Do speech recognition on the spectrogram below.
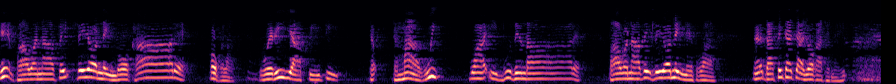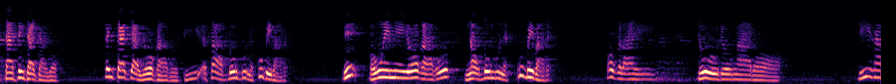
တဲ့ဟင်ဘာဝနာစိတ်လျော့နေမောခါတဲ့ဟုတ်ကလားဝရိယပီတိဓမ္မဝိပွားဤဘုဇင်သာတဲ့ဘာဝနာစိတ်လျော့နေနေဆိုတာအဲဒါစိတ်ဓာတ်ကြယောဂထင်တယ်ဟိဒါစိတ်ဓာတ်ကြယောစိတ်ဓာတ်ကြယောဂကိုဒီအစသုံးခုနဲ့ကုပေးပါတော့ဟင်ဘဝင်မြင်ယောဂကိုနောက်သုံးခုနဲ့ကုပေးပါတဲ့ဟုတ်ကလားတို့တို့ငါတော့ဒီကံ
